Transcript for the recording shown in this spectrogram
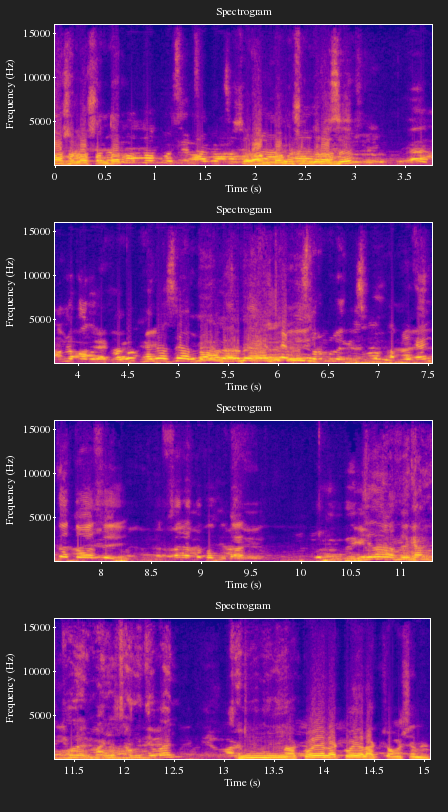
মাসাল্লাহ সুন্দর। রং টং সুন্দর আছে। কত আছে স্যার এত কত দাম হম, না, কয়ে লাখ কয়ে লাখ সমস্যা নেই।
